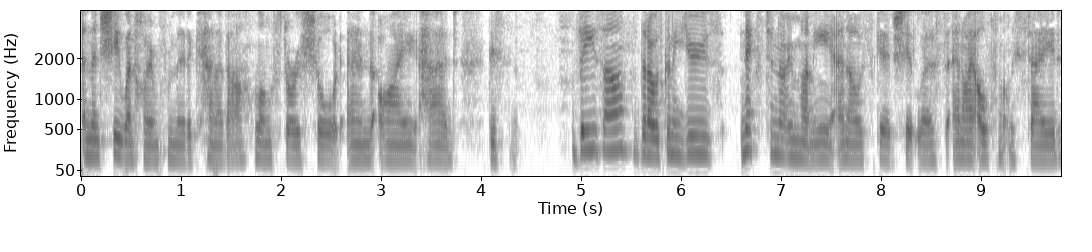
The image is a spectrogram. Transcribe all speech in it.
and then she went home from there to Canada. Long story short, and I had this visa that I was going to use next to no money, and I was scared shitless, and I ultimately stayed.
